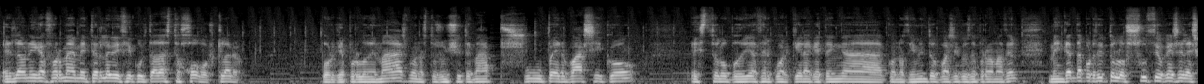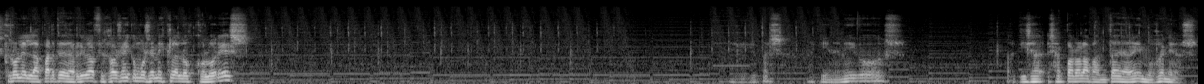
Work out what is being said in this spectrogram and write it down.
Es la única forma de meterle dificultad a estos juegos, claro. Porque por lo demás, bueno, esto es un shoot em up súper básico. Esto lo podría hacer cualquiera que tenga conocimientos básicos de programación. Me encanta, por cierto, lo sucio que es el scroll en la parte de arriba. Fijaos ahí cómo se mezclan los colores. ¿Qué pasa? Aquí enemigos. Aquí se ha, se ha parado la pantalla ahora mismo, genios.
